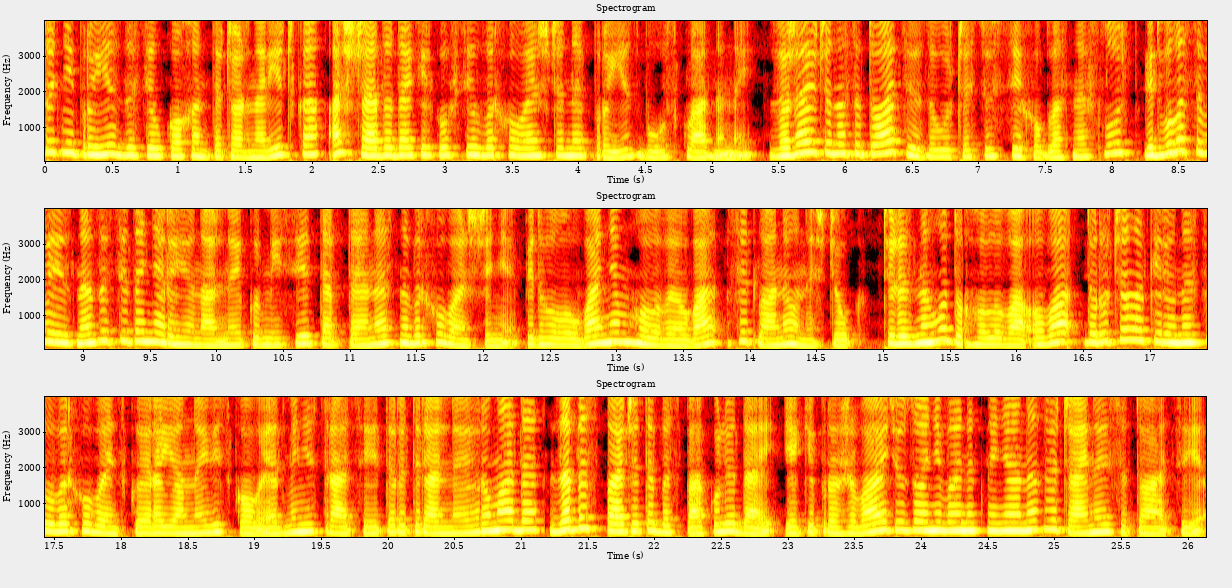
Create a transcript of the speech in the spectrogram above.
відсутній проїзд до сіл Кохан та Чорна річка, а ще до декількох сіл Верховинщини проїзд був ускладнений. Зважаючи на ситуацію за участю всіх обласних служб, відбулося виїзне засідання регіональної комісії ТЕП ТНС на Верховинщині під головуванням голови ОВА Світлани Онищук. Через негоду голова ОВА доручила керівництву Верховинської районної військової адміністрації територіальної громади забезпечити безпеку людей, які проживають у зоні виникнення надзвичайної ситуації,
